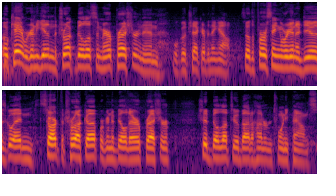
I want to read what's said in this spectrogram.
Okay, we're gonna get in the truck, build up some air pressure, and then we'll go check everything out. So the first thing we're gonna do is go ahead and start the truck up. We're gonna build air pressure. Should build up to about 120 pounds.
